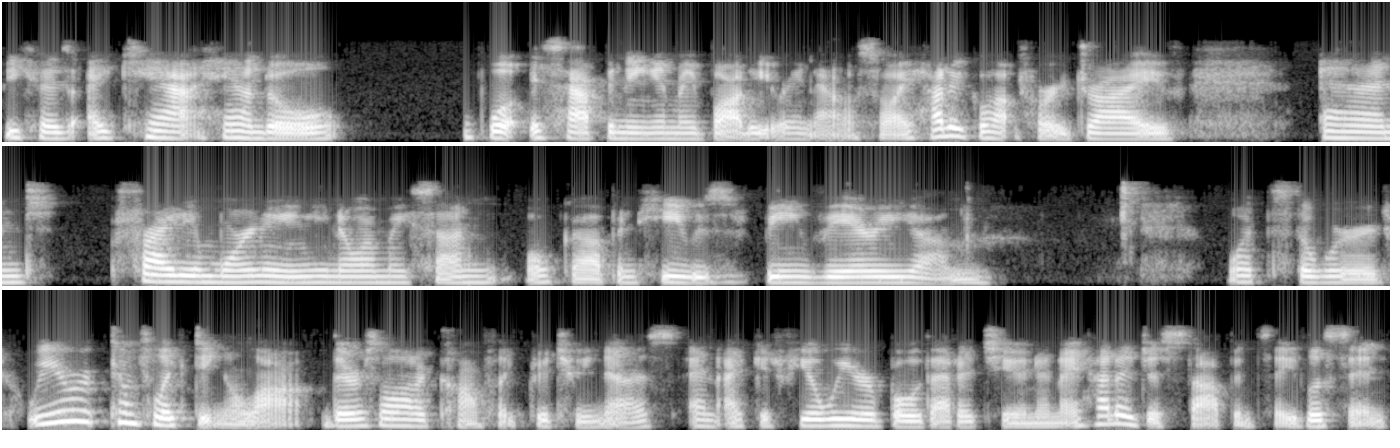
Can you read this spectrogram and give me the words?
because I can't handle what is happening in my body right now. So I had to go out for a drive. And Friday morning, you know, when my son woke up and he was being very, um, what's the word? We were conflicting a lot. There's a lot of conflict between us, and I could feel we were both out of tune. And I had to just stop and say, listen,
